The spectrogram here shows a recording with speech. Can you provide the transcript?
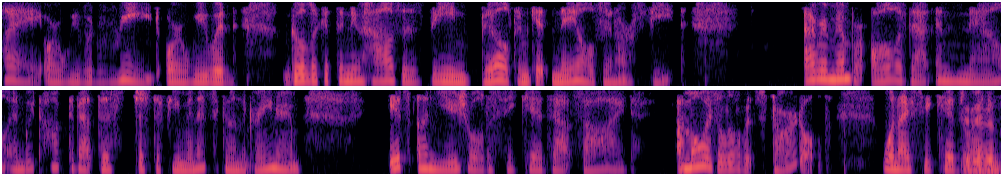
play or we would read or we would go look at the new houses being built and get nails in our feet. I remember all of that and now, and we talked about this just a few minutes ago in the green room, it's unusual to see kids outside I'm always a little bit startled when I see kids it riding is.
